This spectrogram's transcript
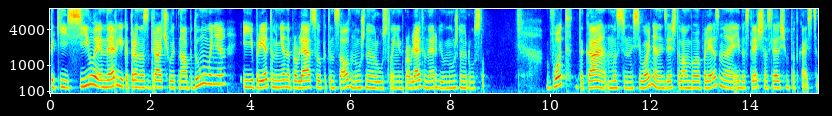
такие силы, энергии, которые она затрачивает на обдумывание, и при этом не направляет свой потенциал в нужное русло, и не направляет энергию в нужное русло. Вот такая мысль на сегодня. Надеюсь, что вам было полезно, и до встречи на следующем подкасте.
